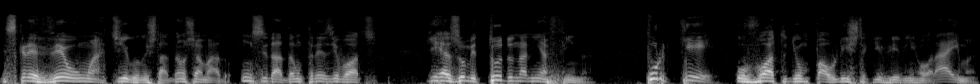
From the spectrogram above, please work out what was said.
escreveu um artigo no Estadão chamado Um Cidadão, 13 Votos, que resume tudo na linha fina. Por que o voto de um paulista que vive em Roraima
